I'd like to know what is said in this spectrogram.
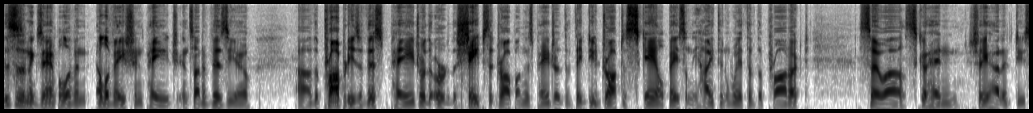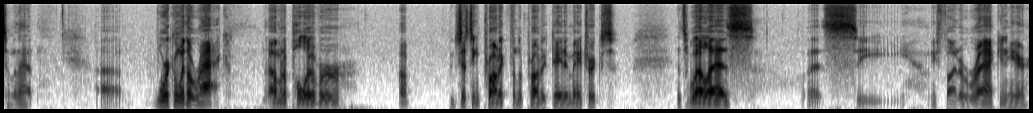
this is an example of an elevation page inside of Visio. Uh, the properties of this page, or the, or the shapes that drop on this page, are that they do drop to scale based on the height and width of the product. So uh, let's go ahead and show you how to do some of that. Uh, working with a rack, I'm going to pull over a existing product from the product data matrix, as well as, let's see, let me find a rack in here.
